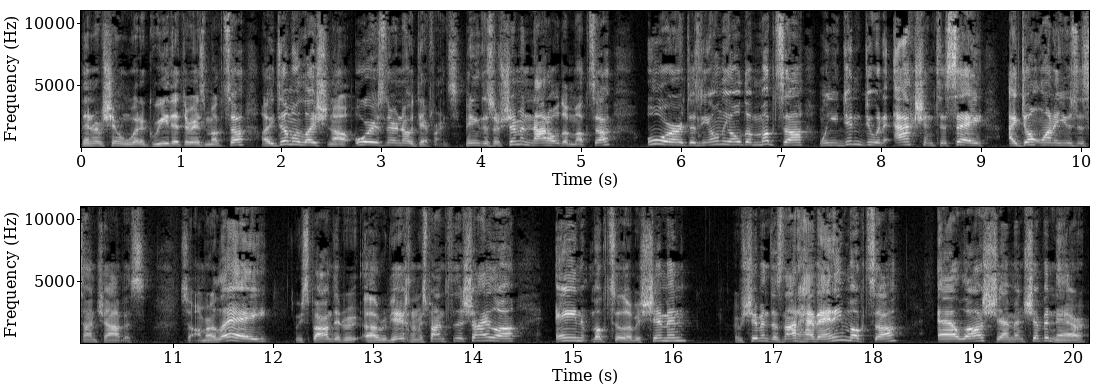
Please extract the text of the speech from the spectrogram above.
Then Rav Shimon would agree that there is mukta. Or is there no difference? Meaning, does Rav Shimon not hold a mukta? Or does he only hold a muktzah when you didn't do an action to say, I don't want to use this on Shabbos? So Amar Lay responded, uh, Rabbi Yechon responded to the Shaila, Ain muktzah Rabbi Shimon. Rabbi Shimon does not have any muktzah, Ella Shemen Shebener,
